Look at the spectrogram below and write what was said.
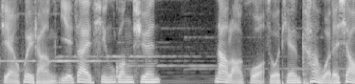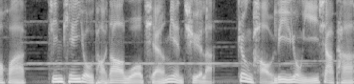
简会长也在星光轩，那老货昨天看我的笑话，今天又跑到我前面去了，正好利用一下他。”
